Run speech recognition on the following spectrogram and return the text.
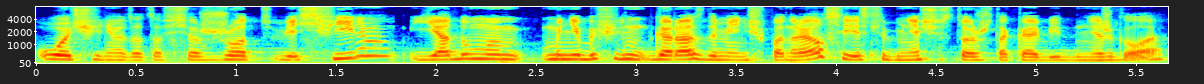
очень вот это все жжет весь фильм. Я думаю, мне бы фильм гораздо меньше понравился, если бы меня сейчас тоже такая обида не жгла.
